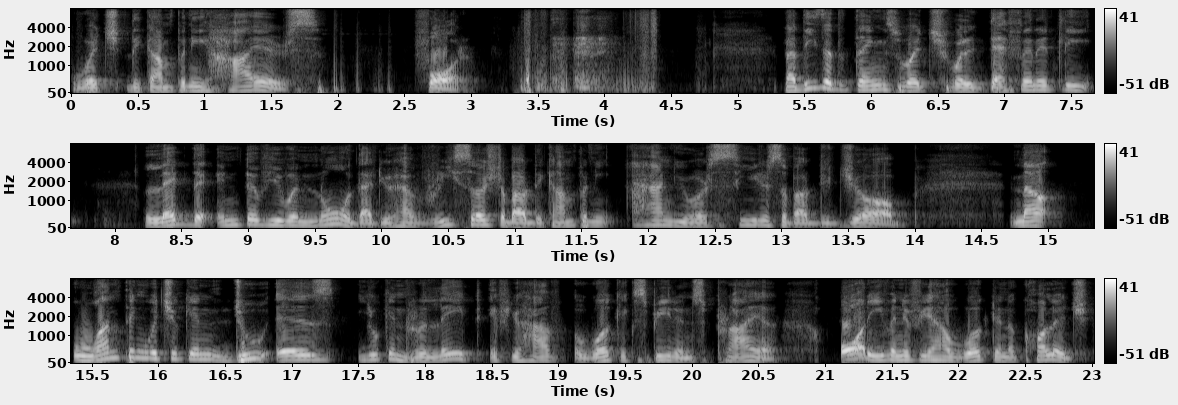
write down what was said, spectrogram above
which the company hires for now these are the things which will definitely let the interviewer know that you have researched about the company and you are serious about the job. Now one thing which you can do is you can relate if you have a work experience prior or even if you have worked in a college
